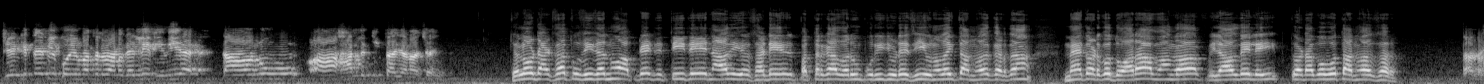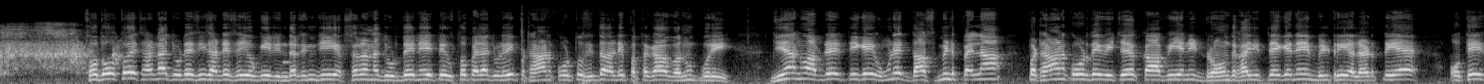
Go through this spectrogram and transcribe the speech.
ਜੇ ਕਿਤੇ ਵੀ ਕੋਈ ਮਤਲਬ ਅਣਗਹਿਲੀ ਦਿੰਦੀ ਹੈ, ਤਾਂ ਉਹਨੂੰ ਹੱਲ ਕੀਤਾ ਜਾਣਾ ਚਾਹੀਦਾ। ਚਲੋ ਡਾਕਟਰ ਸਾਹਿਬ ਤੁਸੀਂ ਸਾਨੂੰ ਅਪਡੇਟ ਦਿੱਤੀ ਤੇ ਨਾਲ ਹੀ ਸਾਡੇ ਪੱਤਰਕਾਰ ਵਰੁਣ ਪੂਰੀ ਜੁੜੇ ਸੀ ਉਹਨਾਂ ਦਾ ਵੀ ਧੰਨਵਾਦ ਕਰਦਾ। ਮੈਂ ਤੁਹਾਡੇ ਕੋਲ ਦੁਬਾਰਾ ਆਵਾਂਗਾ ਫਿਲਹਾਲ ਦੇ ਲਈ। ਤੁਹਾਡਾ ਬਹੁਤ ਬਹੁਤ ਧੰਨਵਾਦ ਸਰ। ਸੋ ਦੋਸਤੋ ਇਹ ਸਾਡੇ ਨਾਲ ਜੁੜੇ ਸੀ ਸਾਡੇ ਸਹਿਯੋਗੀ ਰਿੰਦਰ ਸਿੰਘ ਜੀ ਅਕਸਰ ਨਾਲ ਜੁੜਦੇ ਨੇ ਤੇ ਉਸ ਤੋਂ ਪਹਿਲਾਂ ਜੁੜੇ ਸੀ ਪਠਾਨਕੋਟ ਤੋਂ ਸਿੱਧਾ ਸਾਡੇ ਪੱਤਰਕਾਰ ਵਨੂਪੁਰੀ ਜਿਨ੍ਹਾਂ ਨੂੰ ਅਪਡੇਟ ਦਿੱਤੀ ਗਈ। ਹੁਣੇ 10 ਮਿੰਟ ਪਹਿਲਾਂ ਪਠਾਨਕੋਟ ਦੇ ਵਿੱਚ ਕਾਫੀ ਯਾਨੀ ਡਰੋਨ ਦਿਖਾਈ ਦਿੱਤੇ ਗਏ ਨੇ ਮਿਲਟਰੀ ਅਲਰਟ ਤੇ ਹੈ। ਉੱਥੇ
